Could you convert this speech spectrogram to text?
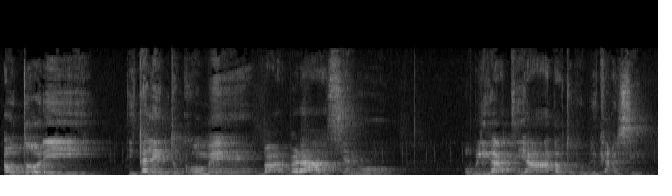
autori di talento come Barbara siano obbligati ad autopubblicarsi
